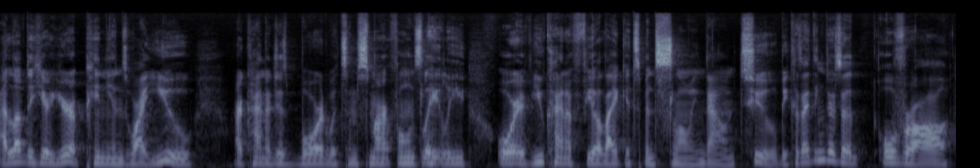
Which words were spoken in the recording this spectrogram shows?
I love to hear your opinions why you are kind of just bored with some smartphones lately or if you kind of feel like it's been slowing down too because I think there's an overall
